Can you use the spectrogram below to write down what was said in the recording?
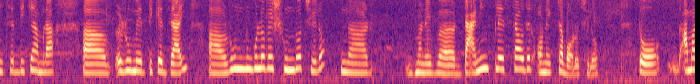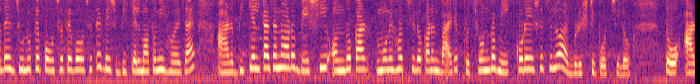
নিচের দিকে আমরা রুমের দিকে যাই। রুমগুলো বেশ সুন্দর ছিল। আর মানে ডাইনিং প্লেসটা ওদের অনেকটা বড় ছিল। তো আমাদের জুলুকে পৌঁছতে পৌঁছতে বেশ বিকেল মতনই হয়ে যায়। আর বিকেলটা যেন আরও বেশি অন্ধকার মনে হচ্ছিল, কারণ বাইরে প্রচণ্ড মেঘ করে এসেছিল আর বৃষ্টি পড়ছিল। তো আর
